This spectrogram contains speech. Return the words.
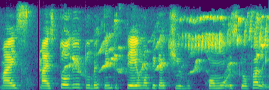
mas, mas todo youtuber tem que ter um aplicativo como os que eu falei.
